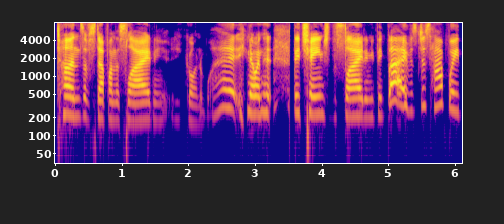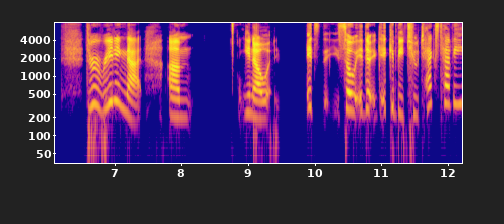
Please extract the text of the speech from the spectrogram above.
tons of stuff on the slide, and you're going, what? You know, and then they changed the slide, and you think, well, I was just halfway through reading that. Um, you know, it's so it, it can be too text heavy.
